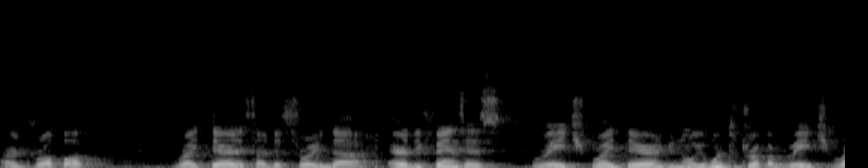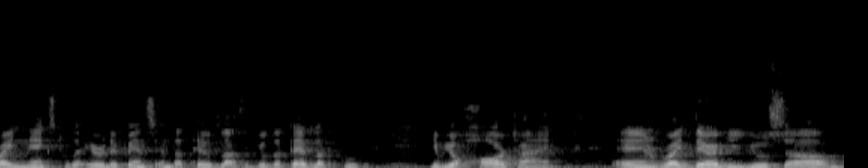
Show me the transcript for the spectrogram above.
are drop up right there and start destroying the air defenses rage right there. You know you want to drop a rage right next to the air defense and the teslas because the teslas could give you a hard time. And right there he used um,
